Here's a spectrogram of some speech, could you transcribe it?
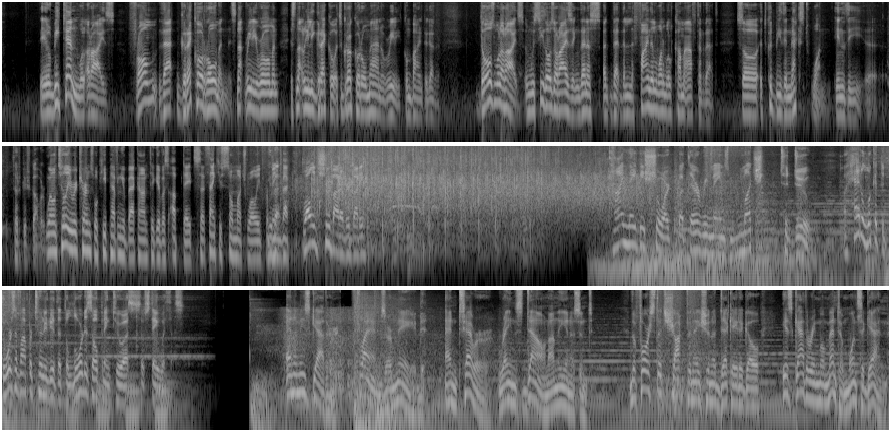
There will be 10 will arise from that Greco-Roman. It's not really Roman. It's not really Greco. It's Greco-Romano, really, combined together. Those will arise, and we see those arising. Then a s- uh, the, the final one will come after that. So it could be the next one in the uh, Turkish government. Well, until he returns, we'll keep having you back on to give us updates. Uh, thank you so much, Walid, for You being bet. back. Walid Shoebat, everybody. Time may be short, but there remains much to do. Ahead, a look at the doors of opportunity that the Lord is opening to us, so stay with us. Enemies gather, plans are made, and terror rains down on the innocent. The force that shocked the nation a decade ago is gathering momentum once again.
